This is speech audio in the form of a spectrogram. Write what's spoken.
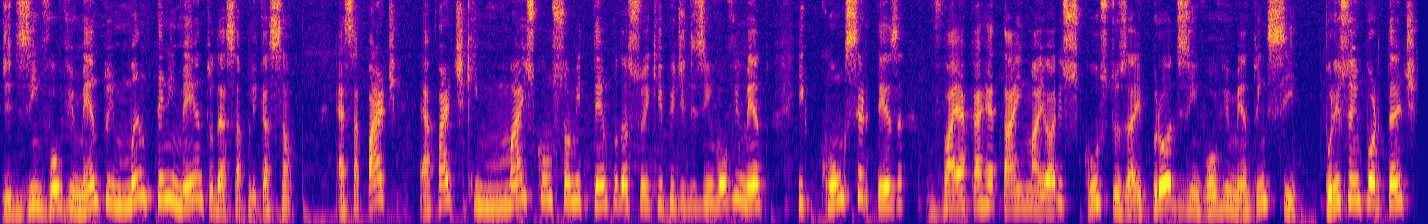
de desenvolvimento e mantenimento dessa aplicação. Essa parte é a parte que mais consome tempo da sua equipe de desenvolvimento e com certeza vai acarretar em maiores custos aí pro desenvolvimento em si. Por isso é importante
